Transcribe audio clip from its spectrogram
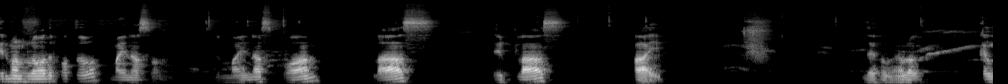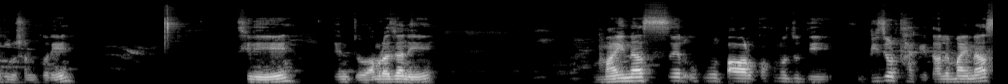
এর মান হলো আমাদের কত? Minus one minus one plus এই প্লাস ফাইভ দেখো, আমরা ক্যালকুলেশন করি। থ্রি ইন্টু আমরা জানি মাইনাসের উপর পাওয়ার কখনো যদি বিজোড় থাকে, তাহলে মাইনাস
